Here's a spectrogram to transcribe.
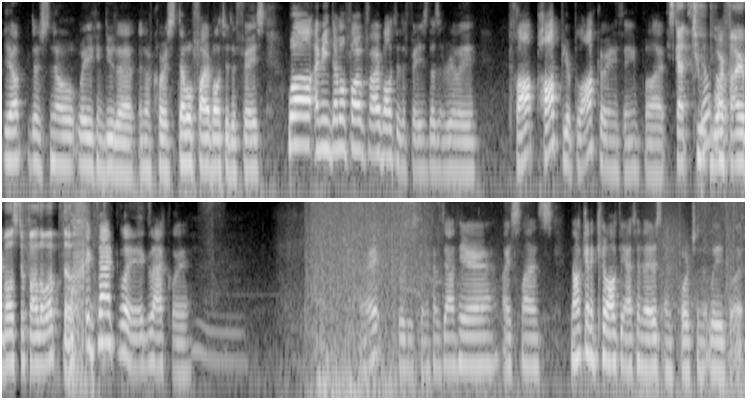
Yep, there's no way you can do that. And of course, double fireball to the face. Well, I mean, double fireball to the face doesn't really pop, pop your block or anything, but. He's got two more not- fireballs to follow up though. Exactly, exactly. Alright, we're just gonna come down here. Ice Lance. Not gonna kill out the Antonidas, unfortunately, but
